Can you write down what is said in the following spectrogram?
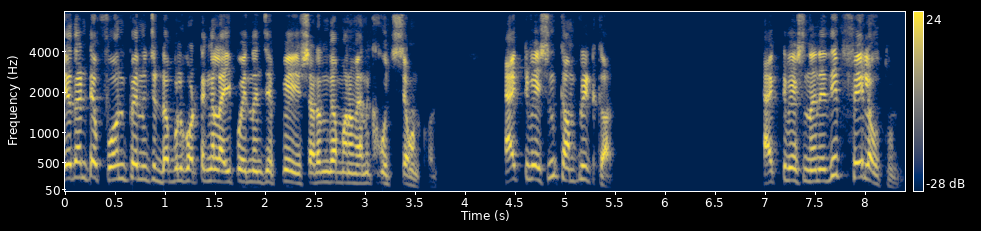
లేదంటే ఫోన్పే నుంచి డబ్బులు కొట్టంగా అయిపోయిందని చెప్పి సడన్గా మనం వెనక్కి వచ్చామనుకోండి యాక్టివేషన్ కంప్లీట్ కాదు. యాక్టివేషన్ అనేది ఫెయిల్ అవుతుంది.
